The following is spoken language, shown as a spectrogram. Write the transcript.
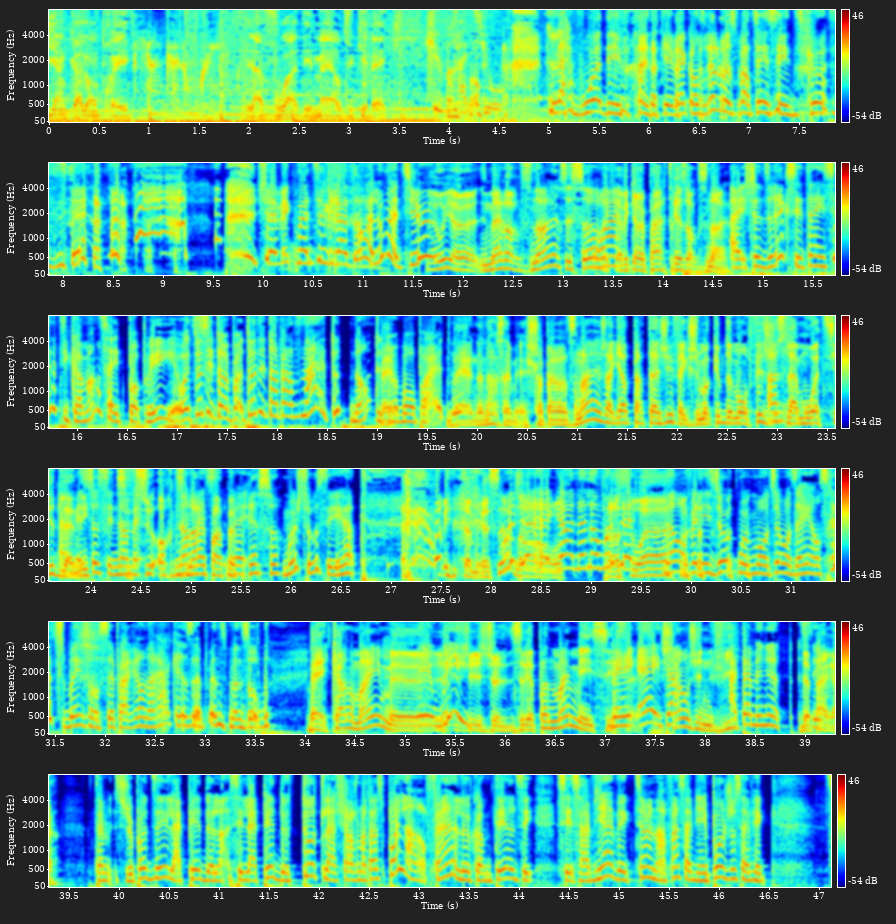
Bien. Bianca Lompré, la voix des maires du Québec. Cube Radio. La voix des maires du Québec. On dirait que je me suis parti un syndicat. Je suis avec Mathieu Graton. Allô, Mathieu? Ben oui, un- une mère ordinaire, c'est ça, avec, Ouais. avec un père très ordinaire. Hey, je te dirais que c'est un site, il commence à être popé. Ouais, toi, t'es un, toi, t'es un père ordinaire? Toi, non, t'es Ben, un bon père, toi? Ben non, non, ça- je suis un père ordinaire, je regarde partager, fait que je m'occupe de mon fils Ah, juste la moitié de Ah, l'année. mais ça, c'est non, tu non, ordinaire mais pas à peu ben, près, ça? Moi, je trouve que c'est hot. oui, t'aimerais ça? moi, je mon regarde, non, non, moi, je, non, on fait des jokes, moi, mon chum, on dit, hey, on serait-tu bien si on se séparait? On aurait à 15 une semaine sur deux. Ben quand même, euh, Ben oui. je, je le dirais pas de même, mais c'est, Ben, ça, hey, ça change une vie. Minute. de parents. Je veux pas dire la paix de c'est la paix de toute la charge mentale. C'est pas l'enfant là comme tel. C'est, c'est ça vient avec tu sais, un enfant, ça vient pas juste avec. Tu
